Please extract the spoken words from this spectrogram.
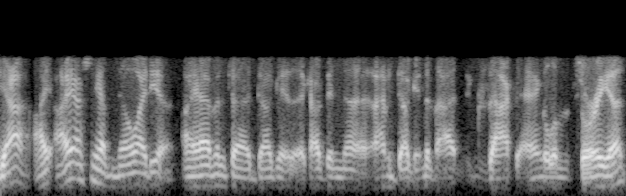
Yeah, I, I actually have no idea. I haven't uh, dug it. Like I've been, uh, I haven't dug into that exact angle of the story yet.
